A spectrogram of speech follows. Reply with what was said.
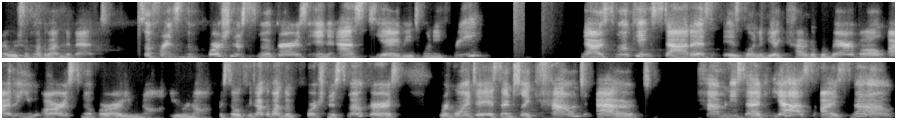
right, which we'll talk about in a bit. So for instance, the proportion of smokers in STAB23 now, smoking status is going to be a categorical variable. Either you are a smoker or you not. You are not. So if we talk about the proportion of smokers, we're going to essentially count out how many said, yes, I smoke,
